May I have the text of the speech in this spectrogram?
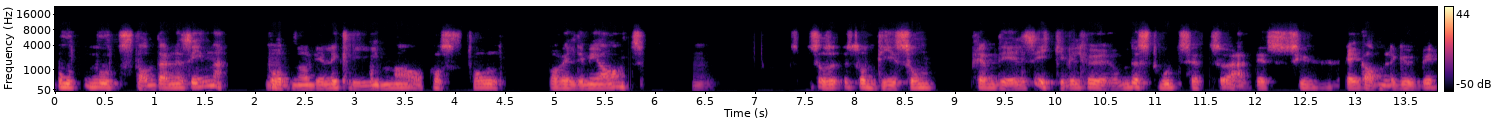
mot, motstanderne sine. Mm. Både når det gjelder klima og kosthold og veldig mye annet. Mm. Så, så, de som fremdeles ikke vil høre om det, stort sett så er det sure, gamle gubber.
